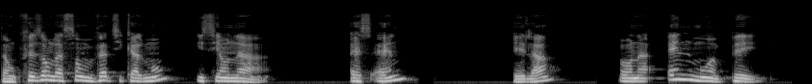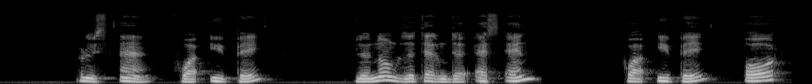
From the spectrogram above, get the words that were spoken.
Donc faisons la somme verticalement. Ici on a Sn et là on a N moins P plus 1 fois UP, le nombre de termes de Sn fois UP, or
